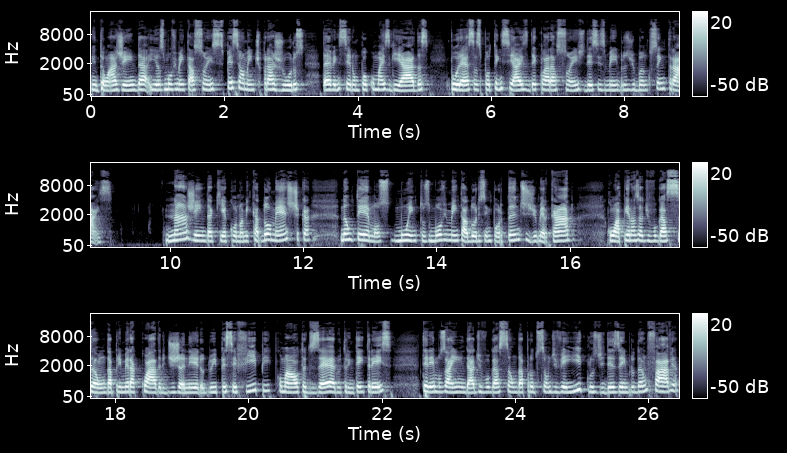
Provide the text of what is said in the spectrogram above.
Então, a agenda e as movimentações, especialmente para juros, devem ser um pouco mais guiadas por essas potenciais declarações desses membros de bancos centrais. Na agenda aqui econômica doméstica, não temos muitos movimentadores importantes de mercado com apenas a divulgação da primeira quadra de janeiro do IPC-FIP, com uma alta de 0,33. Teremos ainda a divulgação da produção de veículos de dezembro da Anfávia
